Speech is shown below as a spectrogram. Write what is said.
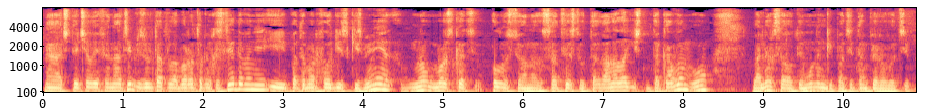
Значит, HLA-фенотип – результаты лабораторных исследований и патоморфологические изменения, ну, можно сказать, полностью она соответствует аналогично таковым у больных с аутоиммунным гепатитом первого типа.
